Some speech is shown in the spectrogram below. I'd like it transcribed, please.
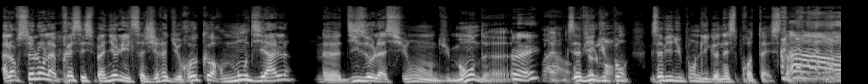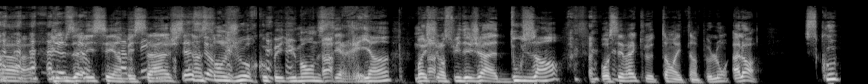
Alors, selon la presse espagnole, il s'agirait du record mondial euh, d'isolation du monde. Euh, Ouais. Xavier Dupont, Xavier Dupont de Ligonnès proteste. hein. Ah, Il bien nous a sûr. laissé un message. Bien sûr. 500 jours coupés du monde, c'est rien. Moi, je suis déjà à 12 ans. Bon, c'est vrai que le temps est un peu long. Alors, scoop,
